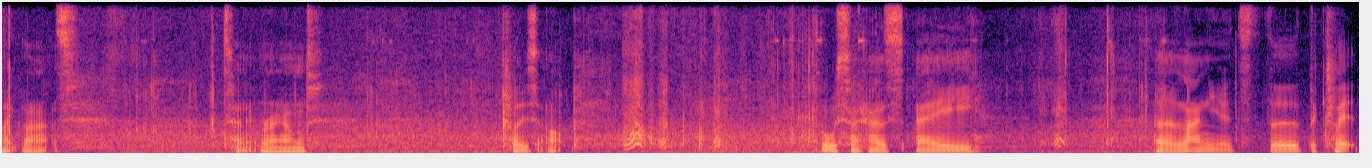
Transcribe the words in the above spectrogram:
like that turn it around close it up. It also has a, a lanyard. The the clip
